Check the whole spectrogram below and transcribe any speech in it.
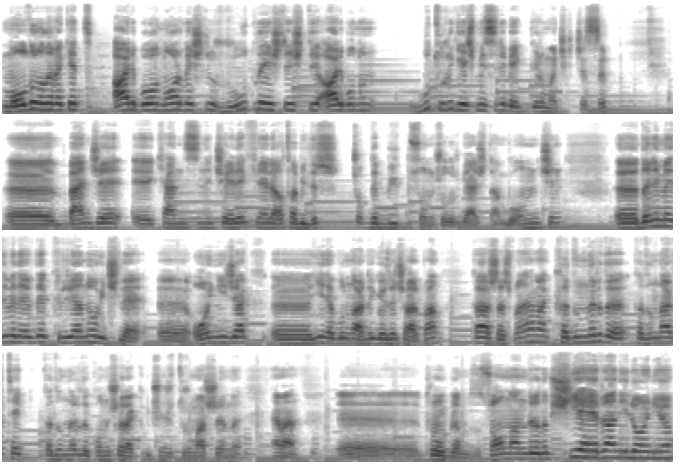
Moldovalı raket Albo Norveçli Ruud'la eşleşti. Albo'nun bu turu geçmesini bekliyorum açıkçası. e, bence e, kendisini çeyrek finale atabilir. Çok da büyük bir sonuç olur gerçekten bu. Onun için e, Dani Medvedev de Kriljanovic ile e, oynayacak. E, yine bunlar da göze çarpan karşılaşma. Hemen kadınları da kadınlar tek kadınları da konuşarak 3. tur maçlarını hemen e, programımızı sonlandıralım. Şia Errani ile oynuyor.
